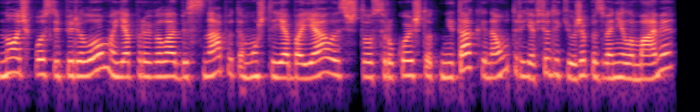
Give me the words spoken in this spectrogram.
Ночь после перелома я провела без сна, потому что я боялась, что с рукой что-то не так, и на утро я все-таки уже позвонила маме,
